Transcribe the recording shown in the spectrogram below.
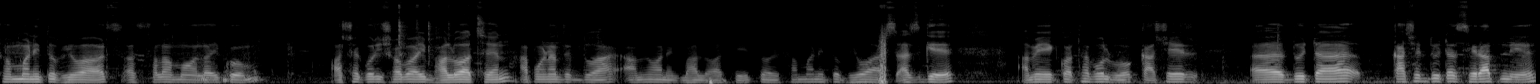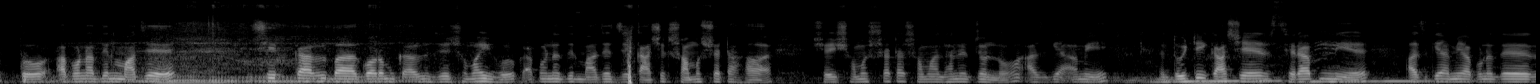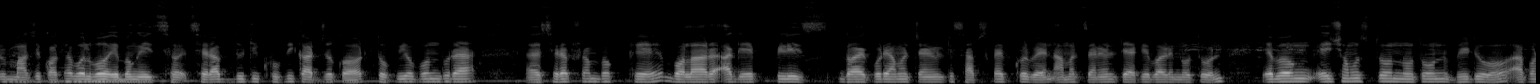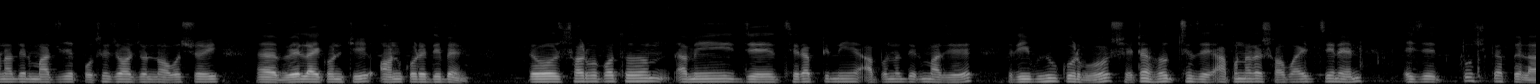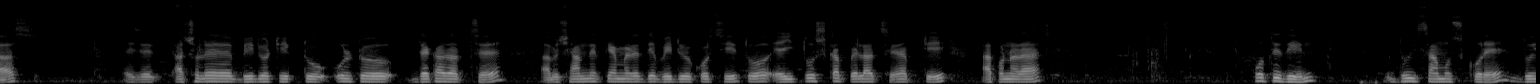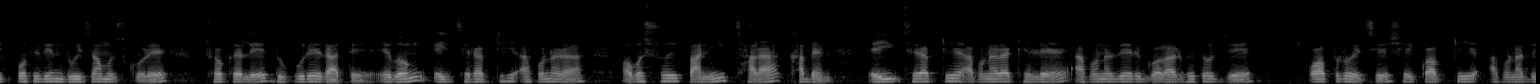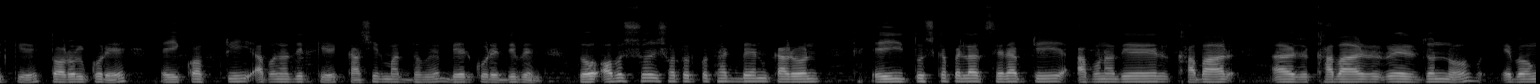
সম্মানিত ভিউয়ার্স আসসালামু আলাইকুম। আশা করি সবাই ভালো আছেন। আপনাদের দোয়া আমি অনেক ভালো আছি। তো সম্মানিত ভিউয়ার্স আজকে আমি কথা বলব কাশের দুইটা কাশের দুইটা সিরাপ নিয়ে। তো আপনাদের মাঝে শীতকাল বা গরমকাল যে সময় হোক, আপনাদের মাঝে যে কাশের সমস্যাটা হয়, সেই সমস্যাটা সমাধানের জন্য আজকে আমি দুইটি কাশের সিরাপ নিয়ে আজকে আমি আপনাদের মাঝে কথা বলব এবং এই সিরাপ দুটি খুবই কার্যকর। তো প্রিয় বন্ধুরা সিরাপ সম্পর্কে বলার আগে প্লিজ দয়া করে আমার চ্যানেলটি সাবস্ক্রাইব করবেন। আমার চ্যানেলটি একেবারে নতুন এবং এই সমস্ত নতুন ভিডিও আপনাদের মাঝে পৌঁছে যাওয়ার জন্য অবশ্যই বেল আইকনটি অন করে দেবেন। তো সর্বপ্রথম আমি যে সিরাপটি নিয়ে আপনাদের মাঝে রিভিউ করব, সেটা হচ্ছে যে আপনারা সবাই চেনেন এই যে তুস্কা প্লাস। এই যে আসলে ভিডিওটি একটু উল্টো দেখা যাচ্ছে। আমি সামনের ক্যামেরা দিয়ে ভিডিও করছি। তো এই তুস্কা প্লাস সিরাপটি আপনারা প্রতিদিন দুই চামচ করে, দুই, প্রতিদিন দুই চামচ করে সকালে, দুপুরে, রাতে এবং এই সিরাপটি আপনারা অবশ্যই পানি ছাড়া খাবেন। এই সিরাপটি আপনারা খেলে আপনাদের গলার ভেতর যে কফ রয়েছে, সেই কফটি আপনাদেরকে তরল করে এই কপটি আপনাদেরকে কাশির মাধ্যমে বের করে দেবেন। তো অবশ্যই সতর্ক থাকবেন, কারণ এই তুস্কা প্লাস সিরাপটি আপনাদের খাবার আর খাবারের জন্য এবং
